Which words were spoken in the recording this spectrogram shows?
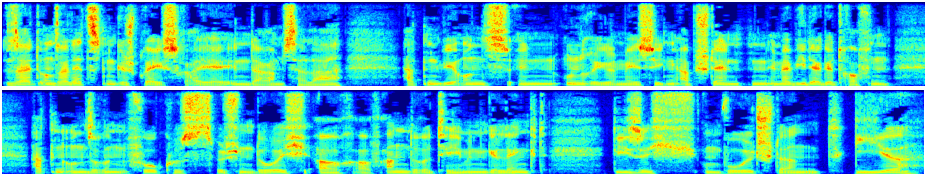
Seit unserer letzten Gesprächsreihe in Dharamsala hatten wir uns in unregelmäßigen Abständen immer wieder getroffen, hatten unseren Fokus zwischendurch auch auf andere Themen gelenkt, die sich um Wohlstand, Gier,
